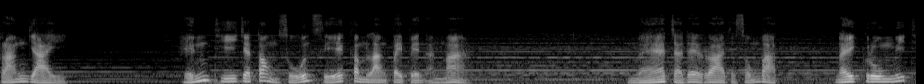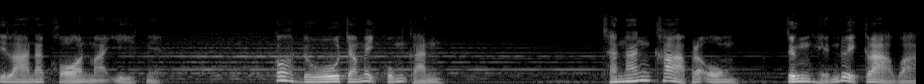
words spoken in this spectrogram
ครั้งใหญ่ เห็นทีจะต้องสูญเสียกำลังไปเป็นอันมาก แม้จะได้ราชสมบัติในกรุงมิถิลานครมาอีกเนี่ย ก็ดูจะไม่คุ้มกัน ฉะนั้นข้าพระองค์จึงเห็นด้วยกล้าว่า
